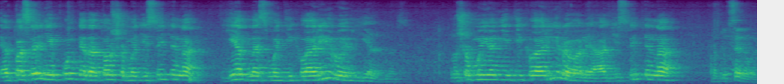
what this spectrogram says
И вот последний пункт это то, что мы действительно едность мы декларируем едность. Но чтобы мы ее не декларировали, а действительно Продуцировали.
